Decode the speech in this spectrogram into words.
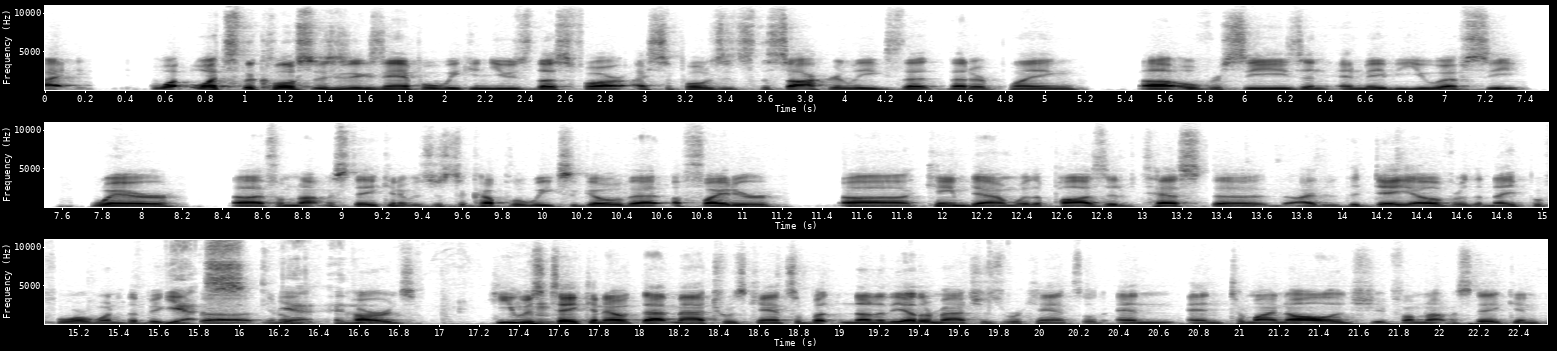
I, what, what's the closest example we can use thus far? I suppose it's the soccer leagues that, that are playing uh, overseas and, and maybe UFC, where, uh, if I'm not mistaken, it was just a couple of weeks ago that a fighter uh, came down with a positive test uh, either the day of or the night before one of the big yes. Uh, you know yeah. and, cards. He mm-hmm. was taken out. That match was canceled, but none of the other matches were canceled. And and to my knowledge, if I'm not mistaken,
